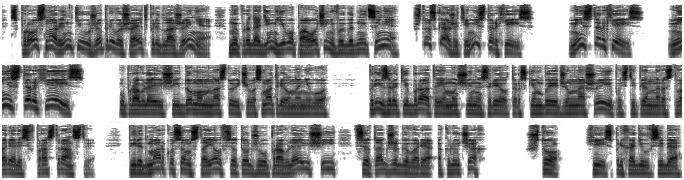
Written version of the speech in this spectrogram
— «спрос на рынке уже превышает предложение, мы продадим его по очень выгодной цене. Что скажете, мистер Хейс?» «Мистер Хейс! Мистер Хейс!» Управляющий домом настойчиво смотрел на него. Призраки брата и мужчины с риэлторским бейджем на шее постепенно растворялись в пространстве. Перед Маркусом стоял все тот же управляющий, все так же говоря о ключах. «Что?» — Хейс приходил в себя.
